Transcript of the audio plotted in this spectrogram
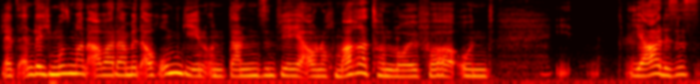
letztendlich muss man aber damit auch umgehen und dann sind wir ja auch noch Marathonläufer und ja, das ist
